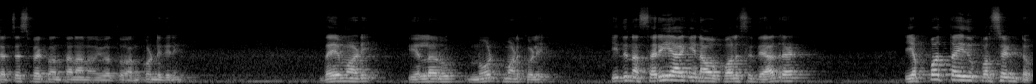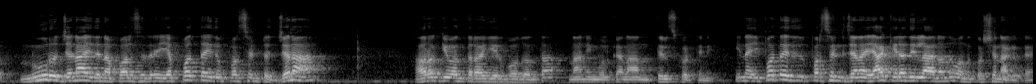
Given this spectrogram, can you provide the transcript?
ಚರ್ಚಿಸಬೇಕು ಅಂತ ನಾನು ಇವತ್ತು ಅಂದ್ಕೊಂಡಿದ್ದೀನಿ ದಯಮಾಡಿ ಎಲ್ಲರೂ ನೋಟ್ ಮಾಡ್ಕೊಳ್ಳಿ. ಇದನ್ನು ಸರಿಯಾಗಿ ನಾವು ಪಾಲಿಸಿದ್ದೆ ಆದರೆ ಎಪ್ಪತ್ತೈದು ಪರ್ಸೆಂಟು ನೂರು ಜನ ಇದನ್ನು ಪಾಲಿಸಿದ್ರೆ ಎಪ್ಪತ್ತೈದು ಪರ್ಸೆಂಟ್ ಜನ ಆರೋಗ್ಯವಂತರಾಗಿ ಇರ್ಬೋದು ಅಂತ ನಾನು ಈ ಮೂಲಕ ನಾನು ತಿಳಿಸ್ಕೊಡ್ತೀನಿ. ಇನ್ನು ಇಪ್ಪತ್ತೈದು ಪರ್ಸೆಂಟ್ ಜನ ಯಾಕೆ ಇರೋದಿಲ್ಲ ಅನ್ನೋದು ಒಂದು ಕ್ವಶನ್ ಆಗುತ್ತೆ.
